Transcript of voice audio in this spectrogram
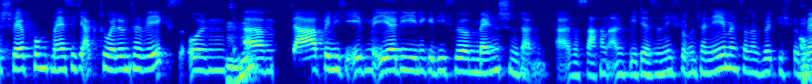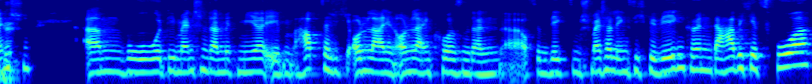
schwerpunktmäßig aktuell unterwegs und mhm. ähm, da bin ich eben eher diejenige, die für Menschen dann also Sachen anbietet, also nicht für Unternehmen, sondern wirklich für okay. Menschen, ähm, wo die Menschen dann mit mir eben hauptsächlich online in Online-Kursen dann äh, auf dem Weg zum Schmetterling sich bewegen können. Da habe ich jetzt vor,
